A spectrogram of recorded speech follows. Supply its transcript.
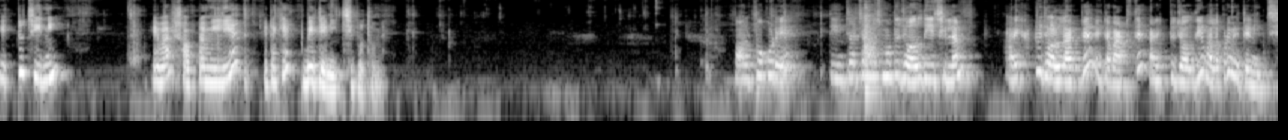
একটু চিনি। এবার সবটা মিলিয়ে এটাকে বেটে নিচ্ছি প্রথমে। অল্প করে তিন চার চামচ মতো জল দিয়েছিলাম। আর একটু জল লাগবে এটা বাটতে। আর একটু জল দিয়ে ভালো করে বেটে নিচ্ছি।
